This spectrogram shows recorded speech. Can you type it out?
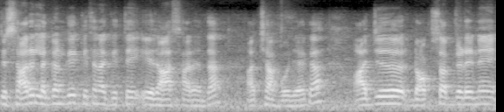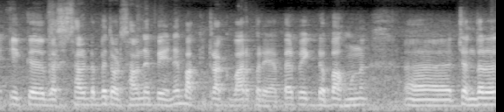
ਜੇ ਸਾਰੇ ਲੱਗਣਗੇ ਕਿਤੇ ਨਾ ਕਿਤੇ ਇਹ ਰਾਹ ਸਾਰਿਆਂ ਦਾ ਅੱਛਾ ਹੋ ਜਾਏਗਾ। ਅੱਜ ਡਾਕਟਰ ਸਾਹਿਬ ਜਿਹੜੇ ਨੇ ਇੱਕ ਵੈਸੇ ਸਾਰੇ ਡੱਬੇ ਤੁਹਾਡੇ ਸਾਹਮਣੇ ਪਏ ਨੇ ਬਾਕੀ ਟਰੱਕ ਬਾਹਰ ਭਰਿਆ ਪਰ ਇੱਕ ਡੱਬਾ ਹੁਣ ਚੰਦਰ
